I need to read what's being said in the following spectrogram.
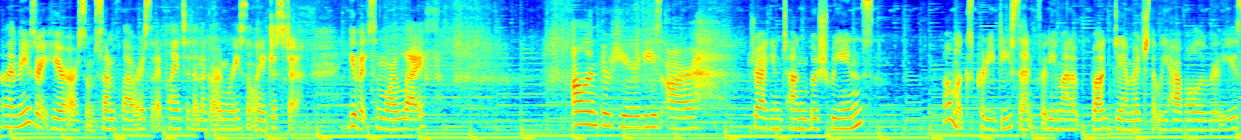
And then these right here are some sunflowers that I planted in the garden recently just to give it some more life. All in through here, these are dragon tongue bush beans. One looks pretty decent for the amount of bug damage that we have all over these.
